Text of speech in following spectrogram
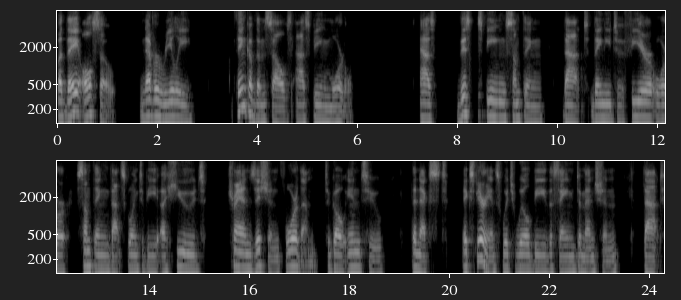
but they also never really think of themselves as being mortal, as this being something that they need to fear or something that's going to be a huge transition for them to go into the next experience, which will be the same dimension that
